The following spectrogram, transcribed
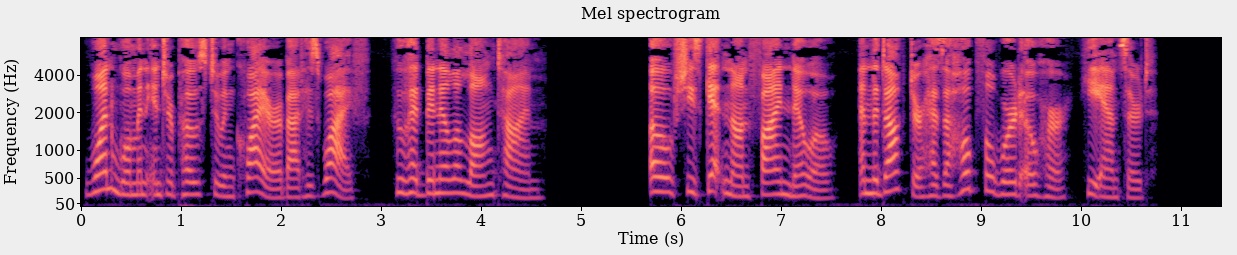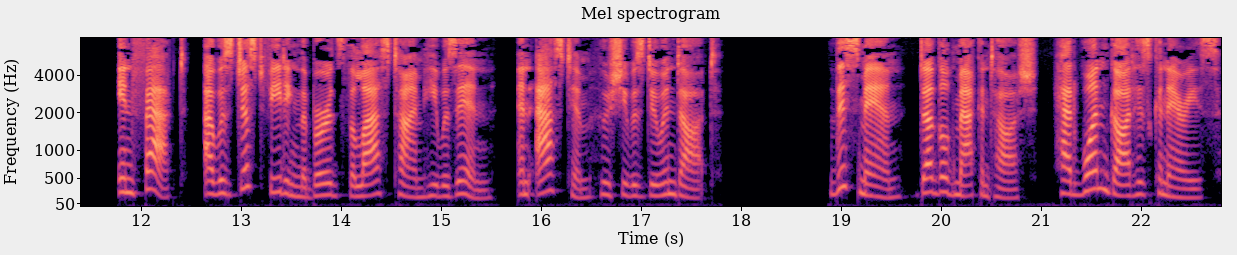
One woman interposed to inquire about his wife, who had been ill a long time. Oh, she's gettin' on fine no and the doctor has a hopeful word o' her, he answered. In fact, I was just feeding the birds the last time he was in, and asked him who she was doin' dot. This man, Dougald McIntosh, had one got his canaries.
